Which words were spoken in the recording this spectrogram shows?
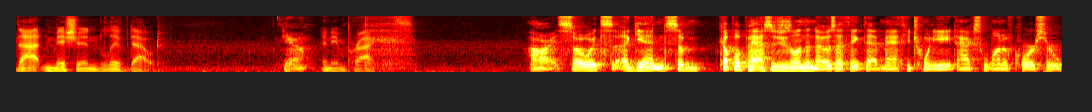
that mission lived out. Yeah. And in practice. All right, so it's again some couple passages on the nose. I think that Matthew 28, Acts 1, of course, are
